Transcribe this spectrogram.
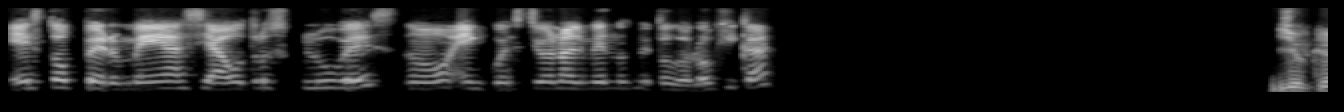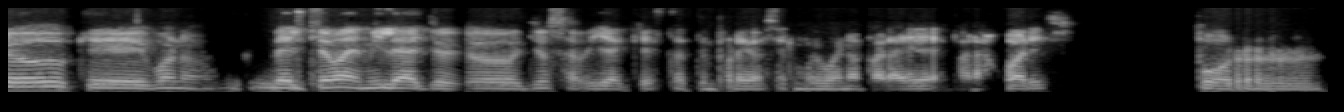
esto permea hacia otros clubes, ¿no? En cuestión al menos metodológica. Yo creo que, bueno, del tema de Mila, yo, yo sabía que esta temporada iba a ser muy buena para, para Juárez por,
